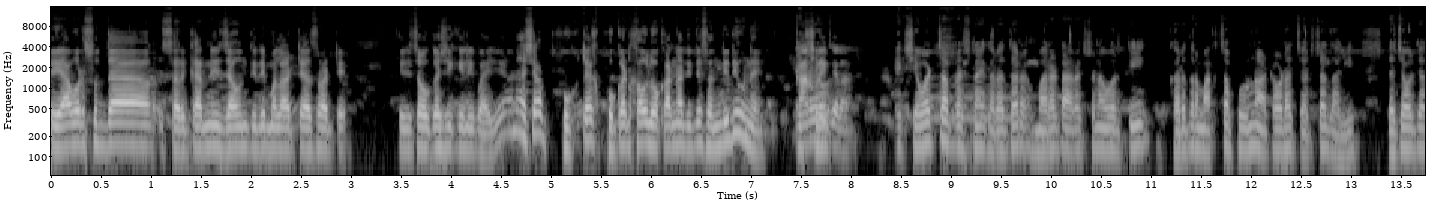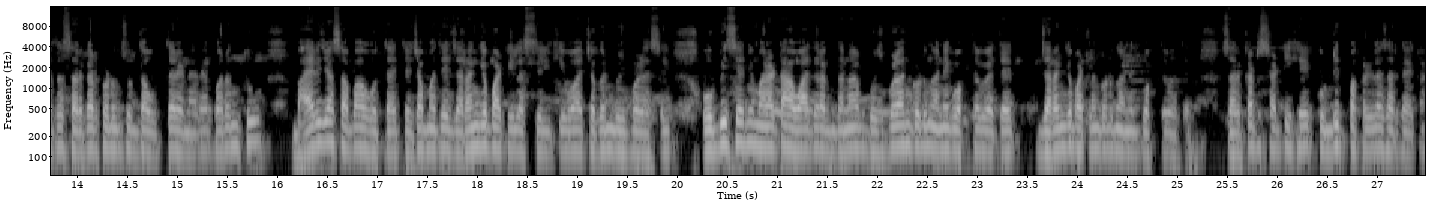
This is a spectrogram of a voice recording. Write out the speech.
तर यावर सुद्धा सरकारने जाऊन तिथे मला वाटते असं वाटते तिथे चौकशी केली पाहिजे. आणि अशा फुकट्या फुकट खाऊ लोकांना तिथे संधी देऊ नये. कारवाई करा एक शेवटचा प्रश्न आहे खरं तर. मराठा आरक्षणावरती खरं तर मागचा पूर्ण आठवडा चर्चा झाली. त्याच्यावरती आता सरकारकडून सुद्धा उत्तर येणार आहे. परंतु बाहेर ज्या सभा होत आहेत त्याच्यामध्ये जरांगे पाटील असतील किंवा छगन भुजबळ असतील ओबीसी आणि मराठा हा वाद रंगताना भुजबळांकडून अनेक वक्तव्य येत आहेत. जरांगे पाटलांकडून अनेक वक्तव्य येत आहेत. सरकारसाठी हे कुंडीत पकडल्यासारखं आहे का?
